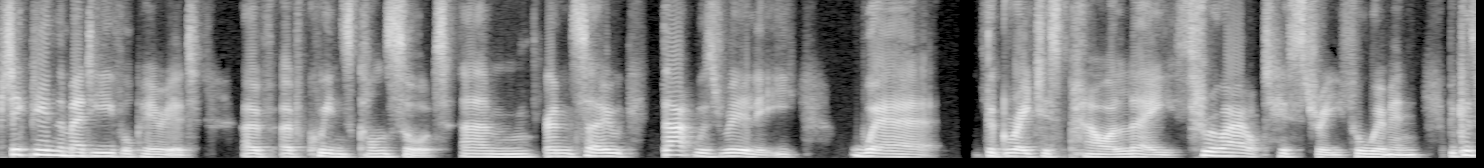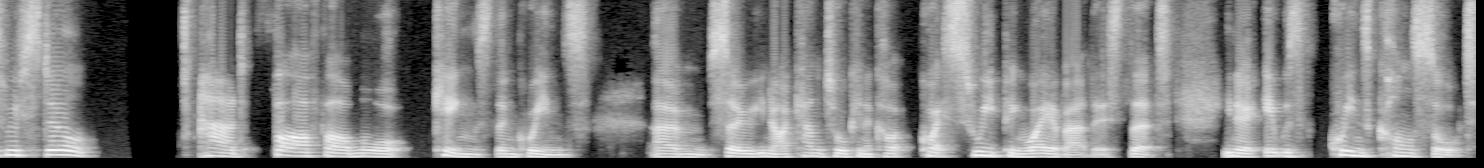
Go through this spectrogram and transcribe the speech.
particularly in the medieval period, of, of Queen's Consort. Um, and so that was really where the greatest power lay throughout history for women, because we've still had far, far more kings than queens. Um, so, you know, I can talk in a quite sweeping way about this that, you know, it was Queen's consort.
